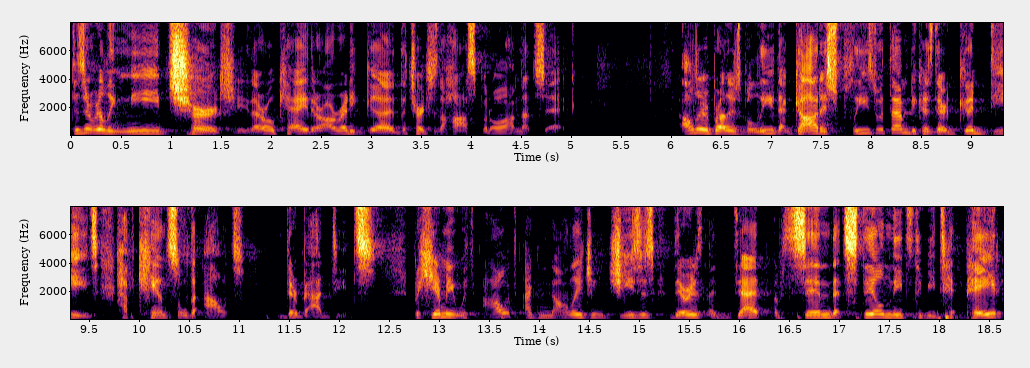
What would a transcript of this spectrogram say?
doesn't really need church. They're okay. They're already good. The church is the hospital. I'm not sick. Elder brothers believe that God is pleased with them because their good deeds have canceled out their bad deeds. But hear me, without acknowledging Jesus, there is a debt of sin that still needs to be t- paid,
